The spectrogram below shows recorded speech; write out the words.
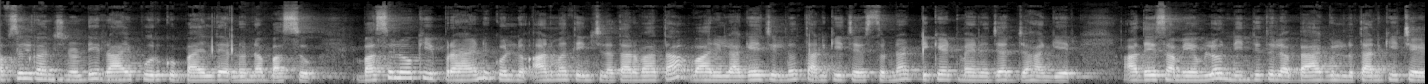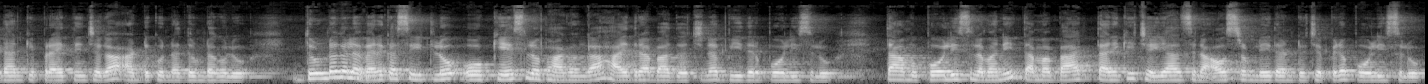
అఫ్సల్గంజ్ నుండి రాయ్పూర్కు బయలుదేరనున్న బస్సు. బస్సులోకి ప్రయాణికులను అనుమతించిన తర్వాత వారి లగేజీలను తనిఖీ చేస్తున్న టికెట్ మేనేజర్ జహాంగీర్. అదే సమయంలో నిందితుల బ్యాగులను తనిఖీ చేయడానికి ప్రయత్నించగా అడ్డుకున్న దుండగులు. దుండగుల వెనక సీట్లో ఓ కేసులో భాగంగా హైదరాబాద్ వచ్చిన బీదర్ పోలీసులు. తాము పోలీసులమని తమ బ్యాగ్ తనిఖీ చేయాల్సిన అవసరం లేదంటూ చెప్పిన పోలీసులు.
